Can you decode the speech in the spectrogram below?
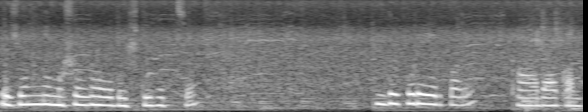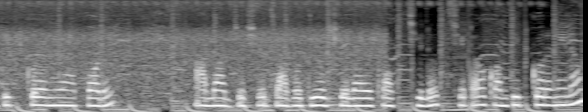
প্রচণ্ড মুসলধারে বৃষ্টি হচ্ছে। দুপুরে এরপরে খাওয়া দাওয়া কমপ্লিট করে নেওয়ার পরে আমার যেসব যাবতীয় সেলাইয়ের কাজ ছিল সেটাও কমপ্লিট করে নিলাম।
